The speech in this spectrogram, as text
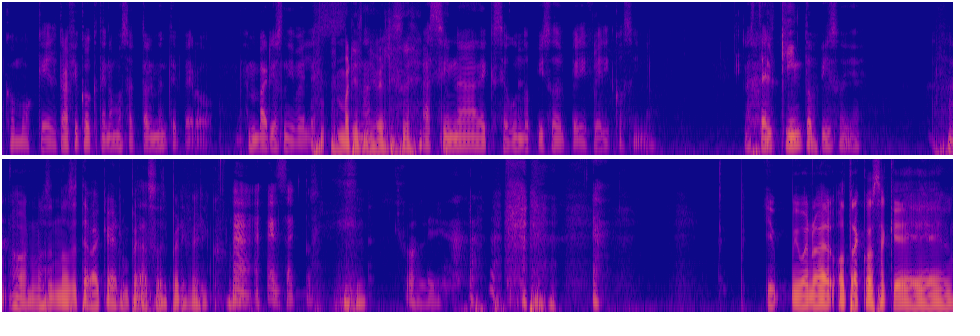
como que el tráfico que tenemos actualmente, pero en varios niveles. En varios niveles. Así nada de que segundo piso del periférico, sino hasta el quinto piso ya. o no, no se te va a caer un pedazo del periférico. ¿no? Ah, exacto. Híjole. Y, y bueno, otra cosa que,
